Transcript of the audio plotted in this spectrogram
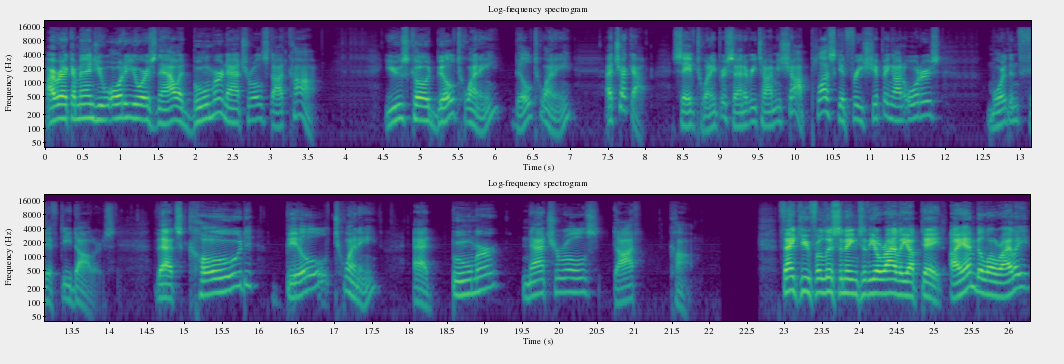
I recommend you order yours now at boomernaturals.com. Use code BILL20, BILL20 at checkout. Save 20% every time you shop. Plus, get free shipping on orders more than $50. That's code BILL20 at boomernaturals.com. Thank you for listening to the O'Reilly Update. I am Bill O'Reilly.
